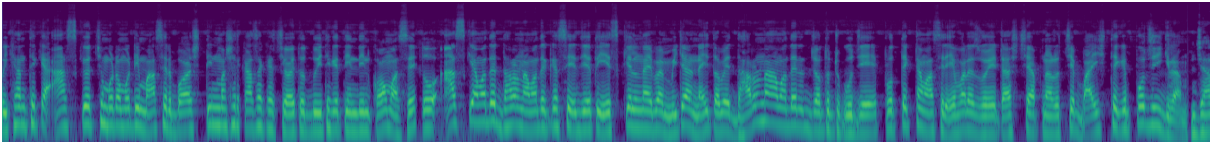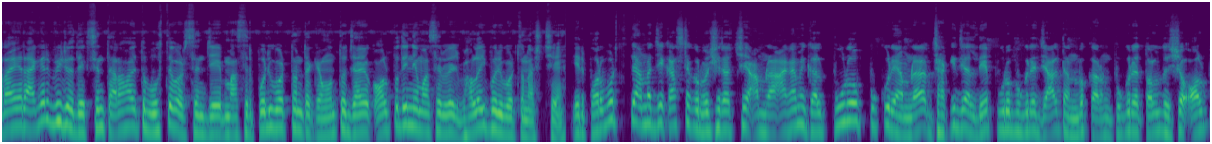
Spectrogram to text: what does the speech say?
ওইখান থেকে আজকে হচ্ছে মোটামুটি মাছের বয়স তিন মাসের কাছাকাছি, হয়তো দুই থেকে তিন দিন কম আছে। তো আজকে আমাদের ধারণা, আমাদের কাছে যেহেতু স্কেল নাই বা মিটার নাই, তবে ধারণা আমাদের যতটুকু যে প্রত্যেকটা মাছের এভারেজ ওয়েট আসছে আপনার হচ্ছে বাইশ থেকে পঁচিশ গ্রাম। যারা এর আগের ভিডিও দেখছেন, তারা হয়তো বুঝতে পারছেন যে মাছের পরিবর্তনটা কেমন। তো যাই হোক অল্প দিনে মাছের বেশ ভালোই পরিবর্তন আসছে। এর পরবর্তীতে আমরা যে কাজটা করব, সেটা হচ্ছে আমরা আগামীকাল পুরো পুকুরে আমরা ঝাঁকি জাল দিয়ে পুরো পুকুরে জাল টানবো। কারণ পুকুরের তলদেশে অল্প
